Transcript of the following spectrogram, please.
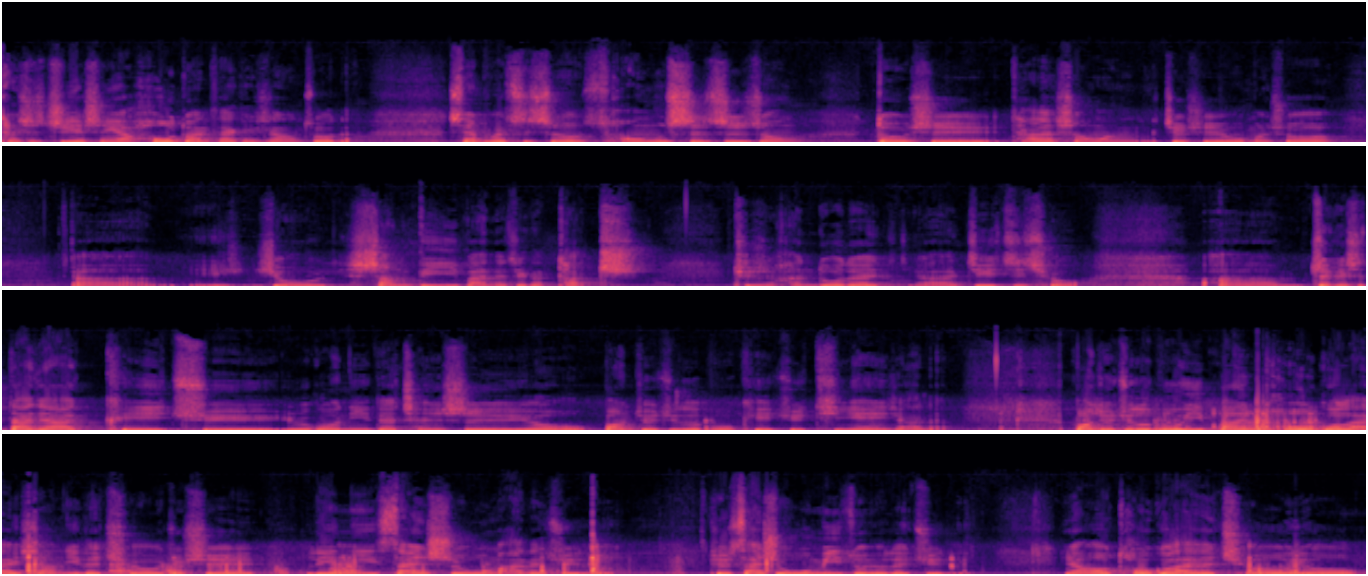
他是职业生涯后段才开始这样做的。Sampras 时候从始至终都是他的上网，就是我们说，呃，有上帝一般的这个 touch，就是很多的呃截击球，啊、这个是大家可以去，如果你的城市有棒球俱乐部，可以去体验一下的。棒球俱乐部一般投过来，像你的球就是离你三十五码的距离，就三十五米左右的距离，然后投过来的球有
